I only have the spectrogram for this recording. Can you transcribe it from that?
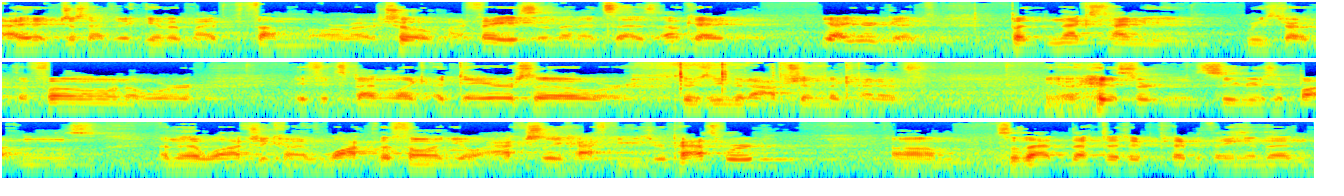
I just have to give it my thumb or show it my face, and then it says, okay, yeah, you're good. But next time you restart the phone, or if it's been like a day or so, or there's even an option to kind of, you know, hit a certain series of buttons, and then it will actually kind of lock the phone, and you'll actually have to use your password. Um, so that, that type of thing, and then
